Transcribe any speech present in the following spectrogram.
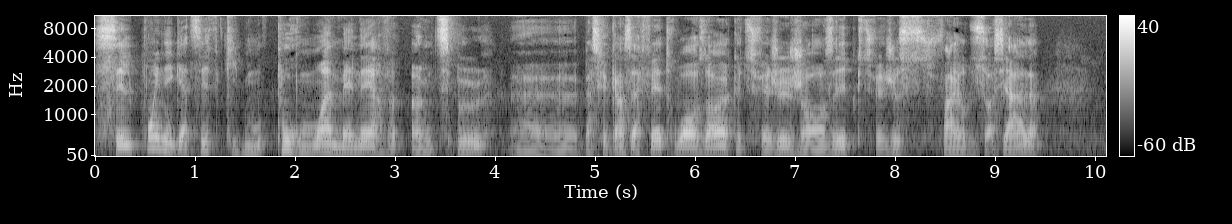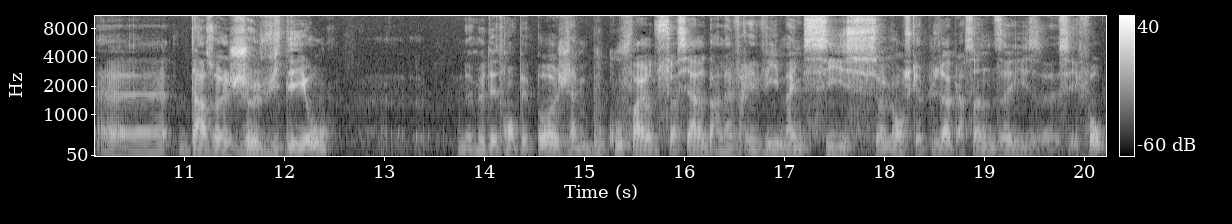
C'est le point négatif qui, pour moi, m'énerve un petit peu. Euh, parce que quand ça fait trois heures que tu fais juste jaser et que tu fais juste faire du social euh, dans un jeu vidéo, ne me détrompez pas, j'aime beaucoup faire du social dans la vraie vie, même si, selon ce que plusieurs personnes disent, euh, c'est faux.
